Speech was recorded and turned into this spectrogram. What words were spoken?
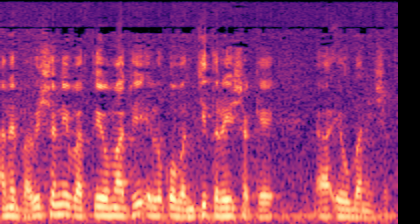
અને ભવિષ્યની વર્તીઓમાંથી એ લોકો વંચિત રહી શકે એવું બની શકે.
